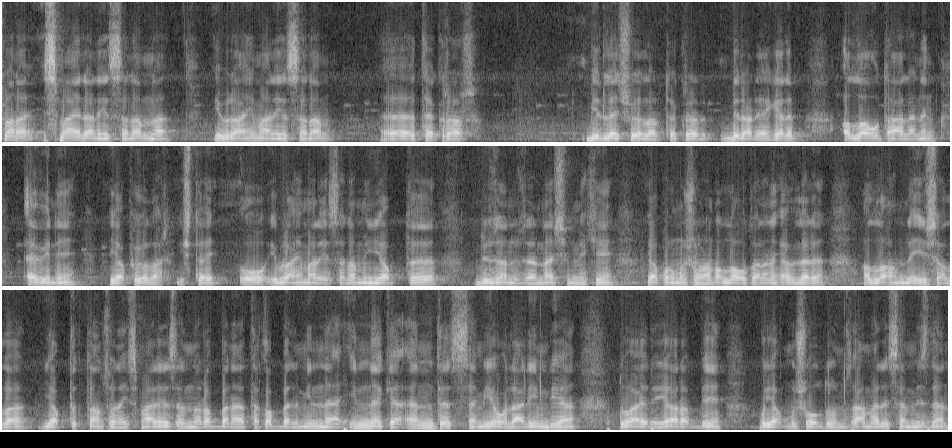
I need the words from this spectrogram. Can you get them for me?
Sonra İsmail Aleyhisselam'la İbrahim Aleyhisselam e, tekrar birleşiyorlar. Tekrar bir araya gelip Allahu Teala'nın evini yapıyorlar. İşte o İbrahim Aleyhisselam'ın yaptığı düzen üzerine şimdiki yapılmış olan Allahu Teala'nın evleri Allah'ım da inşallah yaptıktan sonra İsmail Aleyhisselam'la Rabbena tekabbel minna inneke entes semi'ul alim diye dua ediyor. Ya Rabbi bu yapmış olduğumuz ameli sen bizden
